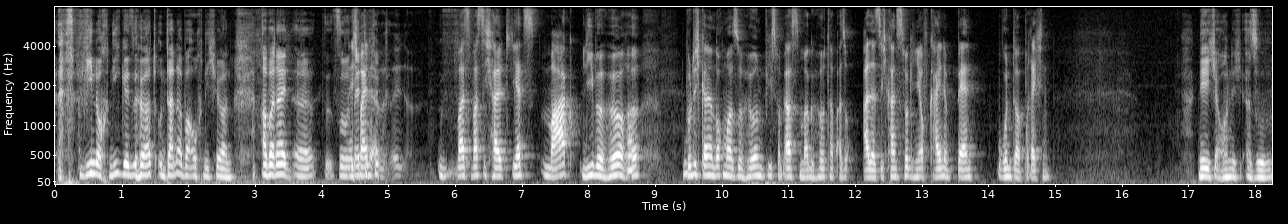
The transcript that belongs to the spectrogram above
wie noch nie gehört und dann aber auch nicht hören. Aber nein, äh, so ich meine, äh, was, was ich halt jetzt mag, liebe, höre, würde ich gerne nochmal so hören, wie ich es beim ersten Mal gehört habe. Also alles. Ich kann es wirklich nicht auf keine Band runterbrechen. Nee, ich auch nicht. Also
